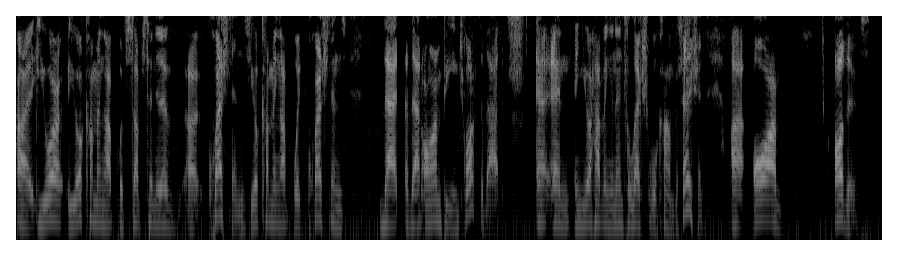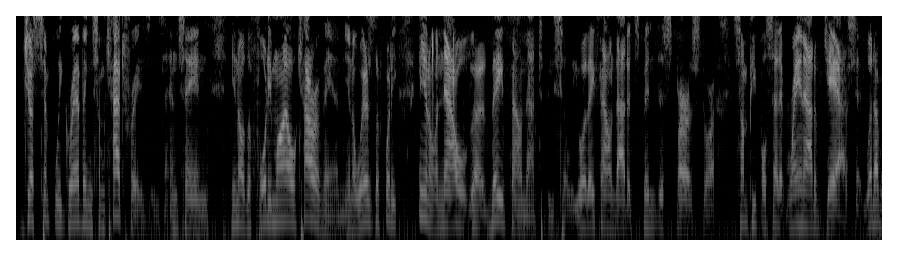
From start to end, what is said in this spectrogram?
Uh, you're you're coming up with substantive uh, questions. You're coming up with questions that that aren't being talked about, and and, and you're having an intellectual conversation. Uh, are others just simply grabbing some catchphrases and saying, you know, the 40 mile caravan, you know, where's the 40, you know, and now uh, they found that to be silly, or they found out it's been dispersed, or some people said it ran out of gas, whatever.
